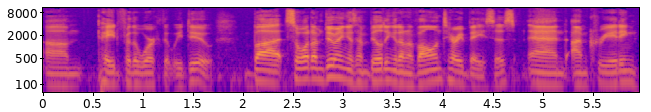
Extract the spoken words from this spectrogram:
um, paid for the work that we do. But so what I'm doing is I'm building it on a voluntary basis, and I'm creating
